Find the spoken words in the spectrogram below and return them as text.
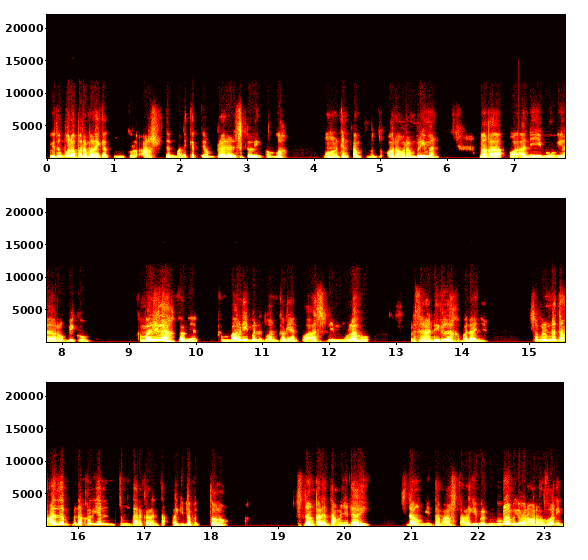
Begitu pula para malaikat pemikul arsh dan malaikat yang berada di sekeliling Allah mohonkan ampun untuk orang-orang beriman. Maka wa anibu ila rabbikum. Kembalilah kalian. Kembali pada Tuhan kalian. Wa aslimu lahu. Berserah dirilah kepadanya. Sebelum datang azab pada kalian, sementara kalian tak lagi dapat tolong. Sedang kalian tak menyadari. Sedang meminta maaf tak lagi berguna bagi orang-orang zalim.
